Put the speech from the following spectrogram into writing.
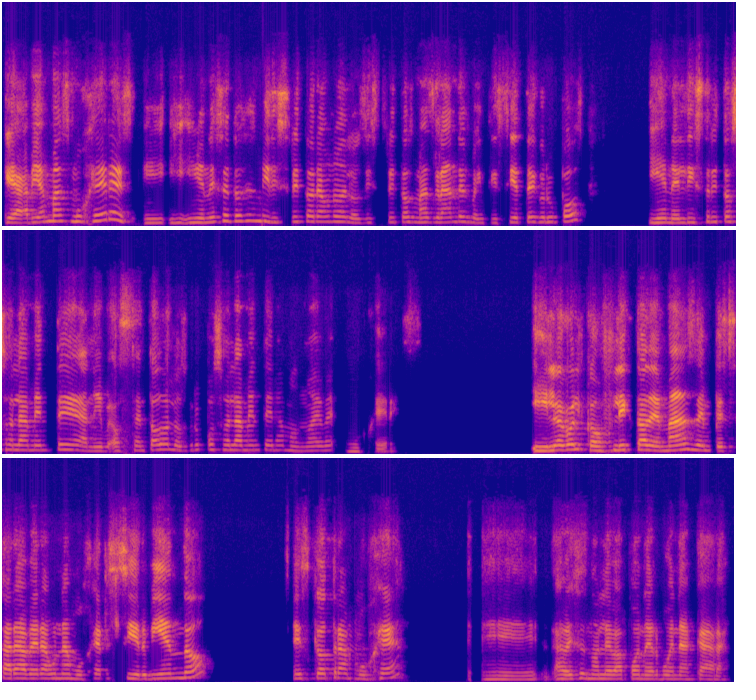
que había más mujeres y, y, en ese entonces mi distrito era uno de los distritos más grandes, 27 grupos, y en el distrito solamente, a nivel, o sea, en todos los grupos solamente éramos nueve mujeres. Y luego el conflicto, además de empezar a ver a una mujer sirviendo, es que otra mujer eh, a veces no le va a poner buena cara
